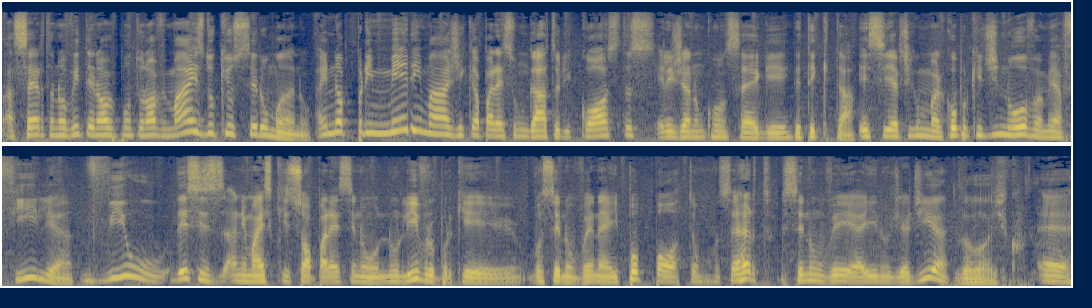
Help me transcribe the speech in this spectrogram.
acerta 99,9 mais do que o ser humano. Aí na primeira imagem que aparece um gato de costas, ele já não consegue detectar. Esse artigo me marcou porque, de novo, a minha filha viu desses animais que só aparecem no, no livro, porque você não vê, né? Hipopótamo, certo? Você não vê aí no dia a dia. Zoológico. É,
